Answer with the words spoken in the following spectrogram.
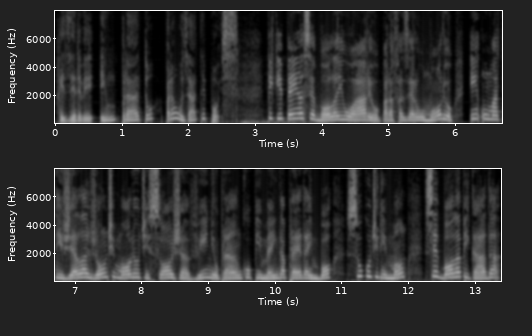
Reserve em um prato para usar depois. Pique bem a cebola e o alho para fazer o molho. Em uma tigela, junte molho de soja, vinho branco, pimenta preta em pó, suco de limão, cebola picada,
